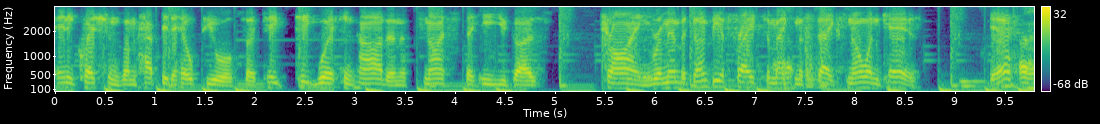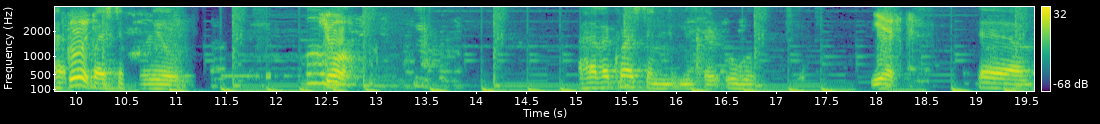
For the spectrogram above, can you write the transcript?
any questions. I'm happy to help you all. So keep keep working hard, and it's nice to hear you guys trying. Remember, don't be afraid to make mistakes. No one cares. Yeah, I have good. a question for you. Sure. I have a question, Mr. Hugo. Yes. Um,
